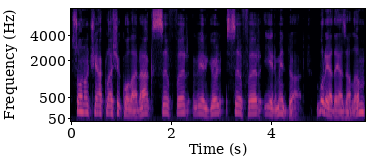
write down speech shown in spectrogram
sonuç yaklaşık olarak 0,024. Buraya da yazalım.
